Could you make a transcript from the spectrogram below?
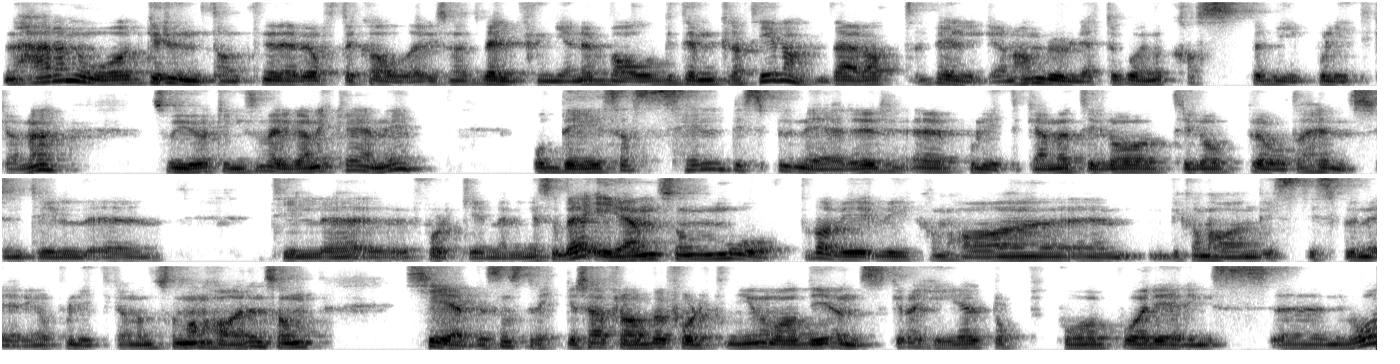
Men her er noe av grunntanken i det vi ofte kaller liksom et velfungerende valgdemokrati. Da. Det er at velgerne har mulighet til å gå inn og kaste de politikerne som gjør ting som velgerne ikke er enig i. Og det i seg selv disiplinerer politikerne til å, til å, prøve å ta hensyn til eh, til eh. Så Det er én sånn måte da, vi, vi, kan ha, eh, vi, kan ha, en viss disiplinering av politikerne. Så man har en sånn kjede som strekker seg fra befolkningen og hva de ønsker, og helt opp på, på regjeringsnivå.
